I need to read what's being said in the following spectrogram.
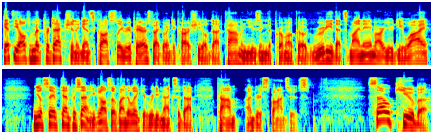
Get the ultimate protection against costly repairs by going to carshield.com and using the promo code Rudy. That's my name, R U D Y. And you'll save 10%. You can also find the link at rudymaxa.com under sponsors. So, Cuba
